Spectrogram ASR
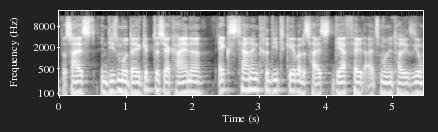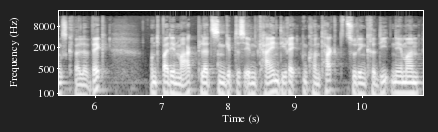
Das heißt, in diesem Modell gibt es ja keine externen Kreditgeber, das heißt, der fällt als Monetarisierungsquelle weg. Und bei den Marktplätzen gibt es eben keinen direkten Kontakt zu den Kreditnehmern.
